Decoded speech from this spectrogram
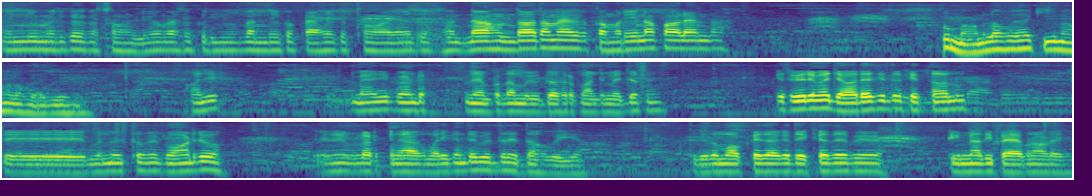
ਇੰਨੀ ਮੇਰੀ ਕੋਈ ਸੁਣ ਲਿਓ ਵੈਸੇ ਗਰੀਬ ਬੰਦੇ ਕੋ ਪੈਸੇ ਕਿੱਥੋਂ ਆ ਜਾਣੇ? ਜੇ ਨਾ ਹੁੰਦਾ ਤਾਂ ਮੈਂ ਕਮਰੇ ਨਾ ਪਾ ਲੈਂਦਾ। ਉਹ ਮਾਮਲਾ ਹੋਇਆ? ਕੀ ਮਾਮਲਾ ਹੋਇਆ ਜੀ ਇਹ? ਹਾਂਜੀ। ਮੈਂ ਜੀ ਪਿੰਡ ਲੈਂਪਰ ਦਾ ਮੌਜੂਦਾ ਸਰਪੰਚ ਮੇਜਰ ਸਿੰਘ। ਇਸ ਸਵੇਰੇ ਮੈਂ ਜਾ ਰਿਹਾ ਸੀ ਇੱਧਰ ਖੇਤਾਂ ਵੱਲੋਂ ਤੇ ਮੈਨੂੰ ਇੱਥੋਂ ਵੀ ਗੁਆਂਢ ਚੋਂ ਇਹਨੇ ਲੜਕੇ ਨੇ ਆਗ ਮਾਰੀ ਕਹਿੰਦੇ ਵੀ ਇੱਧਰ ਇਦਾਂ ਹੋ ਗਈ ਆ। ਤੇ ਜਦੋਂ ਮੌਕੇ ਤੇ ਆ ਕੇ ਦੇਖਿਆ ਤੇ ਵੀ ਟੀਨਾ ਦੀ ਪਾਈਪ ਨਾਲ ਇਹ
